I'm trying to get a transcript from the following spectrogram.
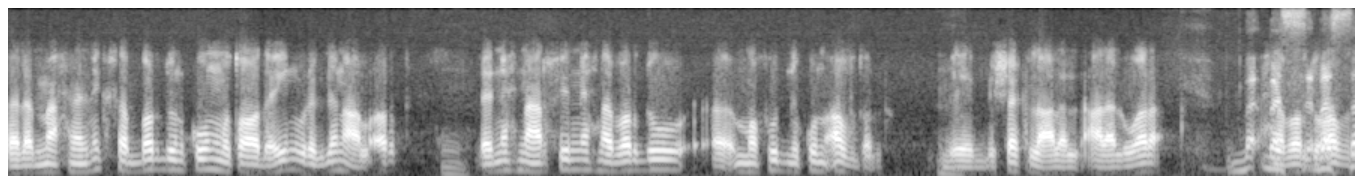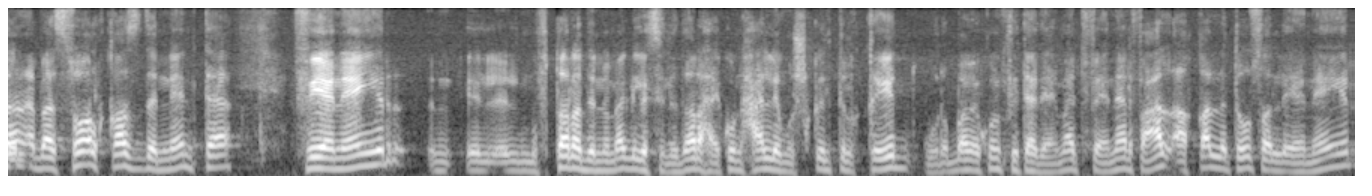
فلما إحنا نكسب برضه نكون متواضعين ورجلنا على الأرض لأن إحنا عارفين إن إحنا برضه المفروض نكون أفضل بشكل على على الورق. بس بس أنا بس هو القصد إن أنت في يناير المفترض إن مجلس الإدارة هيكون حل مشكلة القيد وربما يكون في تدعيمات في يناير فعلى الأقل توصل ليناير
